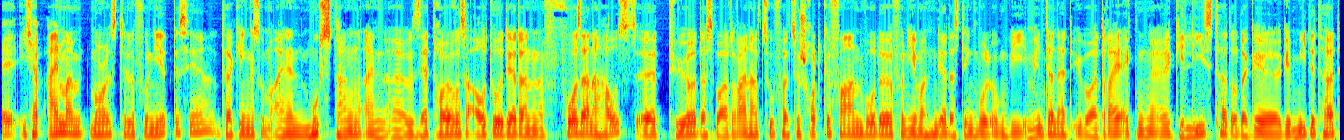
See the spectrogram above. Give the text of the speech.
Äh, ich habe einmal mit Morris telefoniert bisher. Da ging es um einen Mustang, ein äh, sehr teures Auto, der dann vor seiner Haustür, das war reiner Zufall, zu Schrott gefahren wurde von jemandem, der das Ding wohl irgendwie im Internet über drei Ecken äh, geleast hat oder ge gemietet hat.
